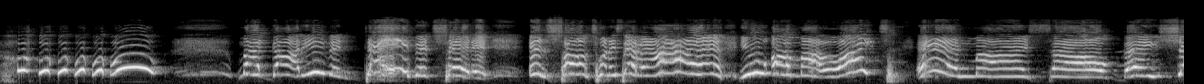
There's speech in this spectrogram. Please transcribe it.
My God, even David said it in Psalm 27 I, You are my light and my salvation.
